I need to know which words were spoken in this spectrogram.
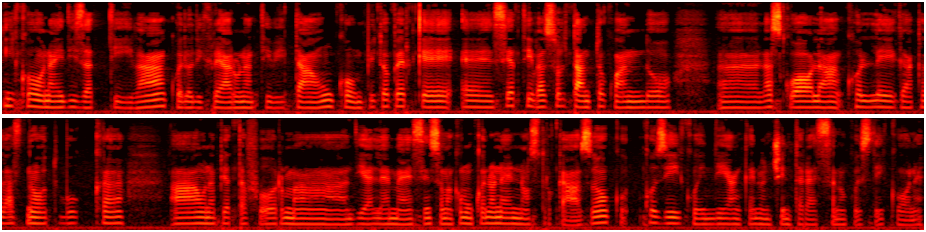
icona è disattiva, quello di creare un'attività o un compito, perché eh, si attiva soltanto quando eh, la scuola collega Class Notebook a una piattaforma di LMS, insomma comunque non è il nostro caso, co così quindi anche non ci interessano queste icone.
